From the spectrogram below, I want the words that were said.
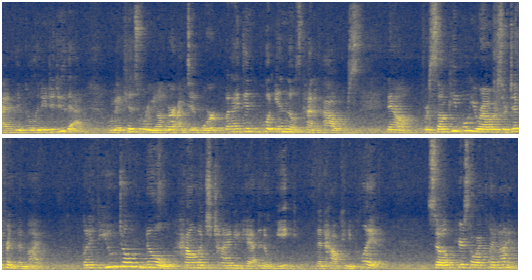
I have the ability to do that. When my kids were younger, I did work, but I didn't put in those kind of hours. Now, for some people, your hours are different than mine. But if you don't know how much time you have in a week, then how can you play it? So here's how I play mine.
